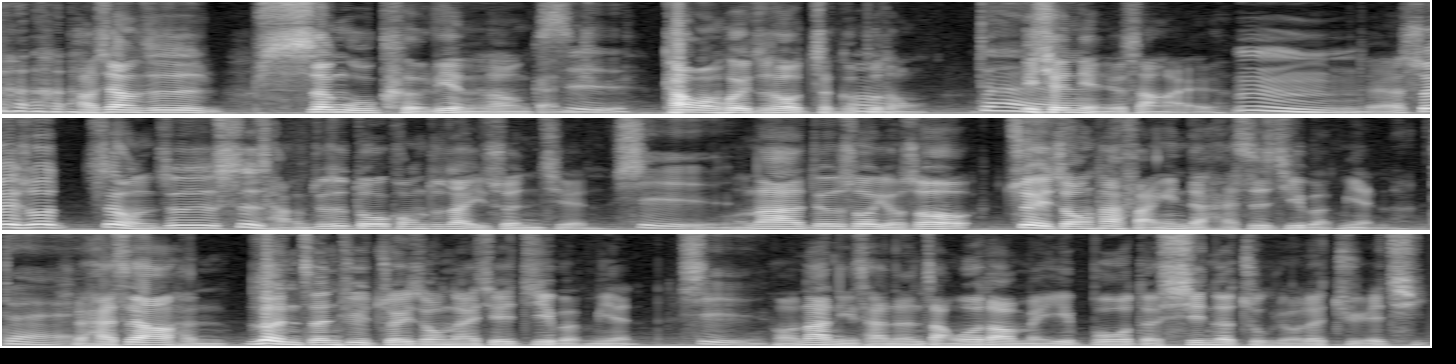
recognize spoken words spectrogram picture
好像是生无可恋的那种感觉。是开完会之后，整个不同。嗯对，一千点就上来了。嗯，对啊，所以说这种就是市场就是多空都在一瞬间。是，那就是说有时候最终它反映的还是基本面。对，所以还是要很认真去追踪那些基本面。是，哦，那你才能掌握到每一波的新的主流的崛起。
